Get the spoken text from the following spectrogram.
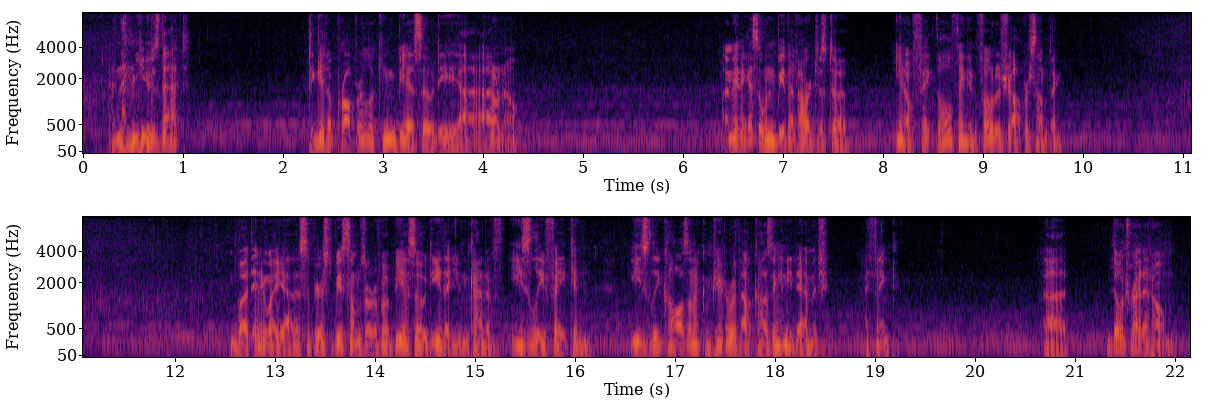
and then use that to get a proper looking BSOD? I, I don't know. I mean, I guess it wouldn't be that hard just to, you know, fake the whole thing in Photoshop or something. But anyway, yeah, this appears to be some sort of a BSOD that you can kind of easily fake and easily cause on a computer without causing any damage, I think. Uh, don't try it at home.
